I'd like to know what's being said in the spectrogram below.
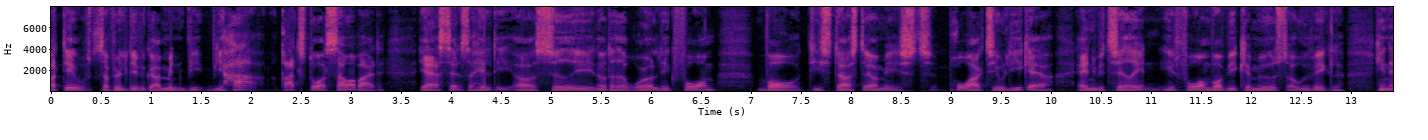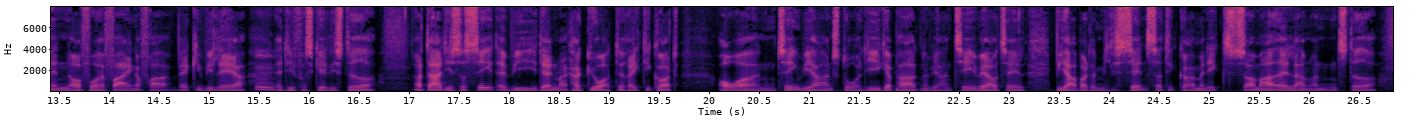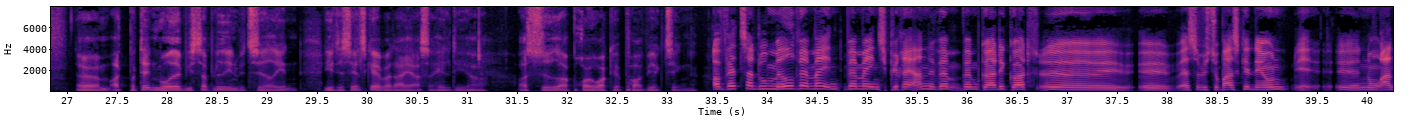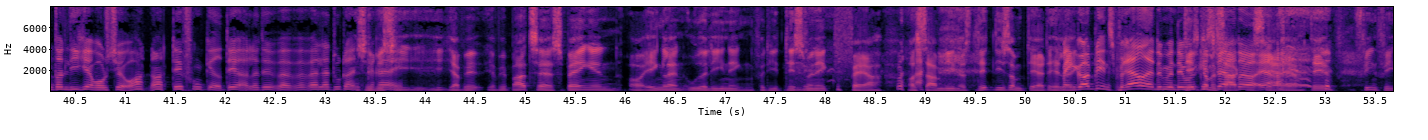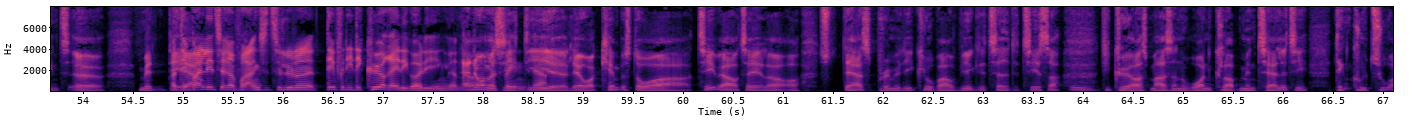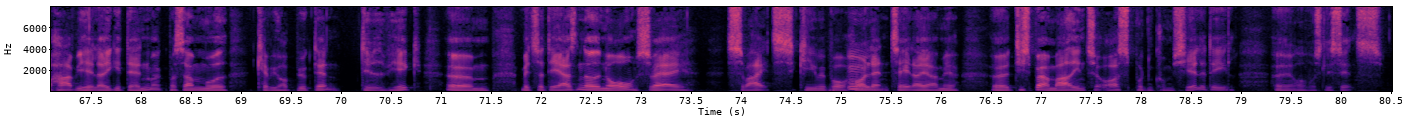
og det er jo selvfølgelig det, vi gør. Men vi, vi har ret stort samarbejde. Jeg er selv så heldig at sidde i noget, der hedder World League Forum, hvor de største og mest proaktive ligaer er inviteret ind i et forum, hvor vi kan mødes og udvikle hinanden og få erfaringer fra, hvad kan vi lære mm. af de forskellige steder. Og der har de så set, at vi i Danmark har gjort det rigtig godt over nogle ting. Vi har en stor ligapartner, vi har en tv-aftale, vi arbejder med licenser, det gør man ikke så meget alle andre steder. Øhm, og på den måde er vi så blevet inviteret ind i det selskab, der er jeg så heldig at, at sidde og prøve at kan påvirke tingene. Og hvad tager du med? Hvem er, hvem er inspirerende? Hvem, hvem gør det godt? Øh, øh, altså hvis du bare skal nævne øh, øh, nogle andre ligaer, hvor du siger, åh, nå, det fungerede der, eller det, hvad, hvad, hvad lader du dig Altså, jeg, vil inspirere sige, jeg, vil, jeg vil bare tage Spanien og England ud af ligningen, fordi det er simpelthen ikke fair at sammenligne os. Lidt ligesom det er det heller Man ikke. kan godt blive inspireret af det, men det er det måske kan man svært sagtens, at... ja. ja, det er fint, fint. Øh, men det og det er bare lige til reference til lytterne. Det er fordi, det kører rigtig godt i England Ja, det må man sige. De ja. ja. laver kæmpe store tv-aftaler, og deres Premier League-klubber har jo virkelig taget det til sig. Mm. De kører også meget sådan one club mentality. Den kultur har vi heller ikke i Danmark på samme måde. Kan vi opbygge den? Det ved vi ikke. Øhm, men så det er sådan noget Norge, Sverige, Schweiz kigger vi på, mm. Holland taler jeg med. Øh, de spørger meget ind til os på den kommercielle del øh, og vores licens.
